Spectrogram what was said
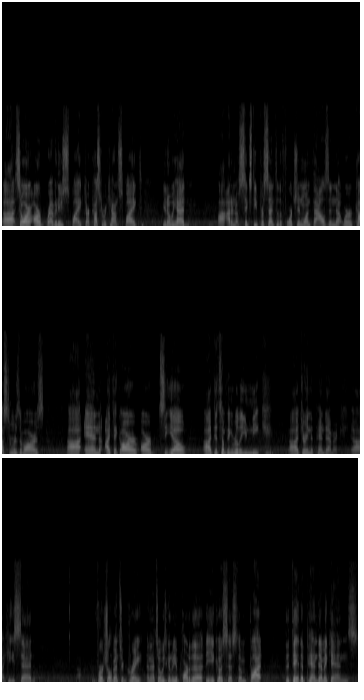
Uh, so our, our revenue spiked, our customer count spiked. You know, we had, uh, I don't know, 60% of the Fortune 1000 that were customers of ours. Uh, and I think our, our CEO uh, did something really unique uh, during the pandemic. Uh, he said, virtual events are great, and that's always going to be a part of the, the ecosystem, but the day the pandemic ends,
